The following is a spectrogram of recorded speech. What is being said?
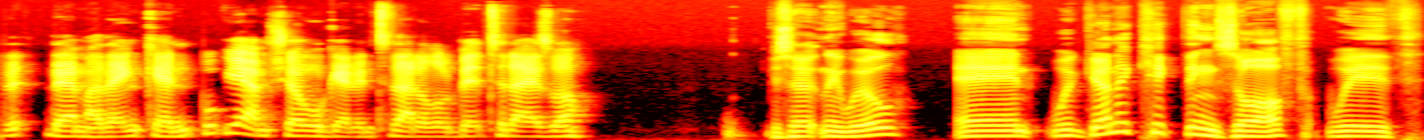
th- them, I think. And yeah, I'm sure we'll get into that a little bit today as well. You certainly will. And we're going to kick things off with,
